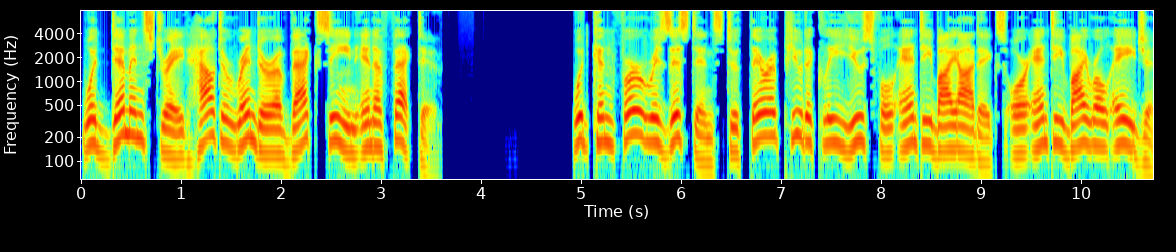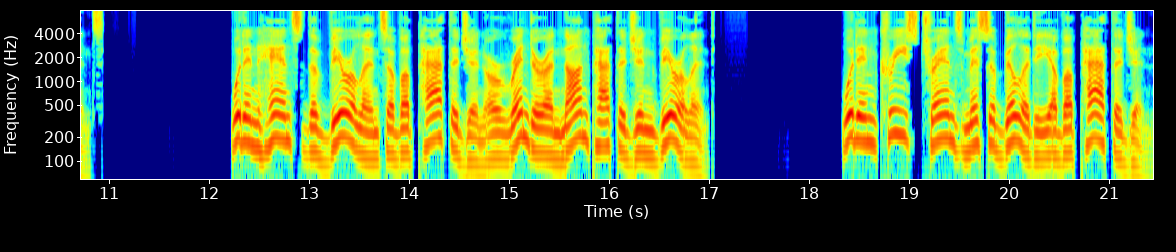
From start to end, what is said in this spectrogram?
would demonstrate how to render a vaccine ineffective, would confer resistance to therapeutically useful antibiotics or antiviral agents, would enhance the virulence of a pathogen or render a nonpathogen virulent, would increase transmissibility of a pathogen,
